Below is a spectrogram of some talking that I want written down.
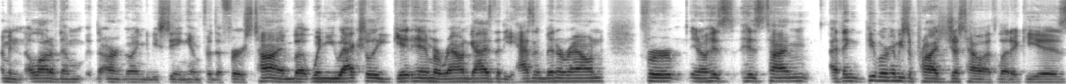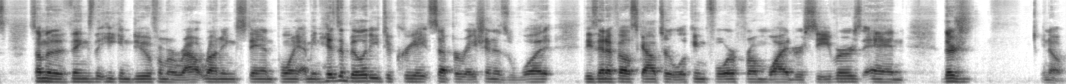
I mean, a lot of them aren't going to be seeing him for the first time, but when you actually get him around guys that he hasn't been around for, you know, his his time, I think people are going to be surprised just how athletic he is. Some of the things that he can do from a route running standpoint. I mean, his ability to create separation is what these NFL scouts are looking for from wide receivers and there's you know,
